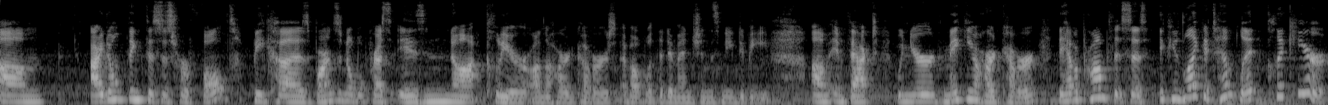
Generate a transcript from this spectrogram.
Um, I don't think this is her fault because Barnes & Noble Press is not clear on the hardcovers about what the dimensions need to be. Um, in fact, when you're making a hardcover, they have a prompt that says, if you'd like a template, click here.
